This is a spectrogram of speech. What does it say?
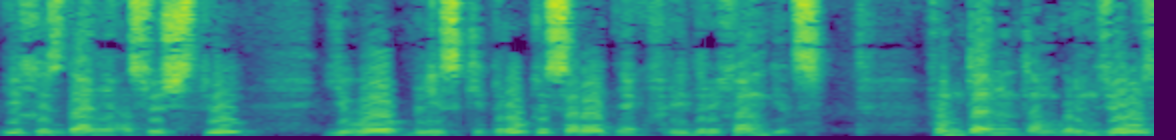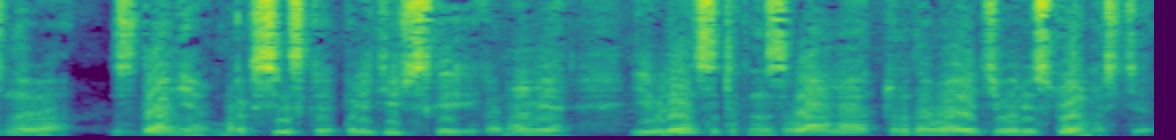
Их издание осуществил его близкий друг и соратник Фридрих Энгельс. Фундаментом грандиозного здания марксистской политической экономии является так называемая трудовая теория стоимости.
